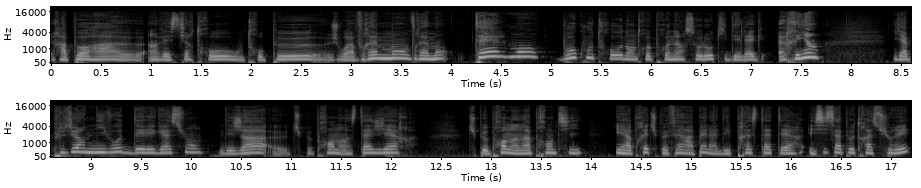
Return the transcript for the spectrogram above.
rapport à euh, investir trop ou trop peu. Je vois vraiment, vraiment tellement beaucoup trop d'entrepreneurs solo qui délèguent rien. Il y a plusieurs niveaux de délégation. Déjà, euh, tu peux prendre un stagiaire, tu peux prendre un apprenti, et après tu peux faire appel à des prestataires. Et si ça peut te rassurer,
